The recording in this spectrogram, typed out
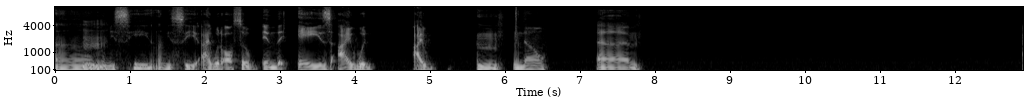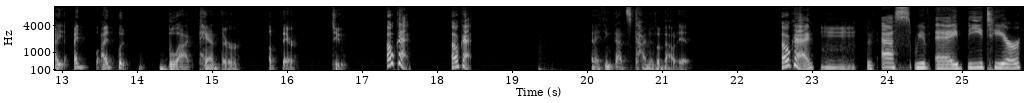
Um, hmm. Let me see. Let me see. I would also in the A's. I would. I. Mm, no. Um. I I'd, I'd put Black Panther up there too. Okay. Okay. And I think that's kind of about it. Okay. Mm. We have S, we have A, B tier.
